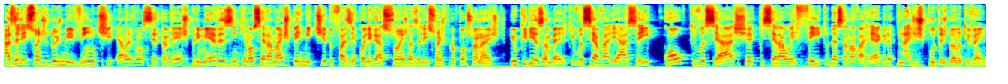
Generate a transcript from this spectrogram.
As eleições de 2020, elas vão ser também as primeiras em que não será mais permitido fazer coligações nas eleições proporcionais. Eu queria, Zambelli, que você avaliasse aí qual que você acha que será o efeito dessa nova regra nas disputas do ano que vem.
